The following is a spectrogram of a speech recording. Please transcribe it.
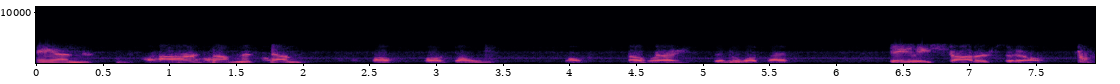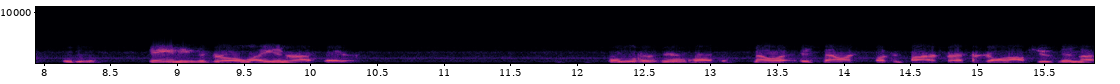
and I heard something that sounded. Okay. what happened? Dani shot herself. Dani, the girl laying right there. See it or hear it happen? No, it, it sounded like a fucking firecracker going off. She was in the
